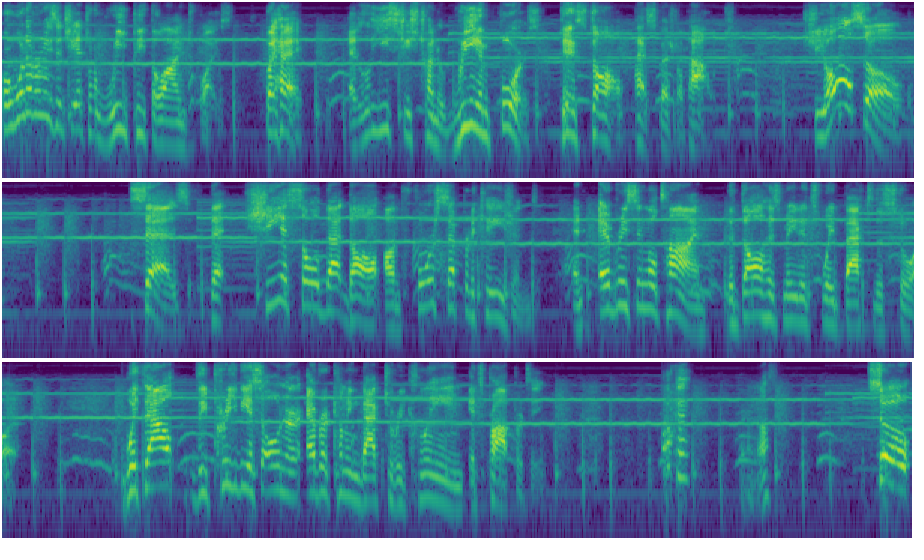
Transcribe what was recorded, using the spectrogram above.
For whatever reason, she had to repeat the line twice. But hey, at least she's trying to reinforce this doll has special powers. She also says that she has sold that doll on four separate occasions, and every single time the doll has made its way back to the store without the previous owner ever coming back to reclaim its property. Okay, fair enough. So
